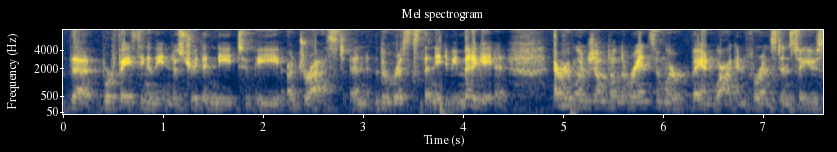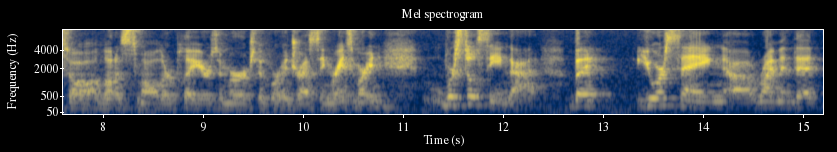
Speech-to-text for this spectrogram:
that we're facing in the industry that need to be addressed and the risks that need to be mitigated. Everyone jumped on the ransomware bandwagon, for instance, so you saw a lot of smaller players emerge that were addressing ransomware, and we're still seeing that. But you're saying, uh, Raimund, that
